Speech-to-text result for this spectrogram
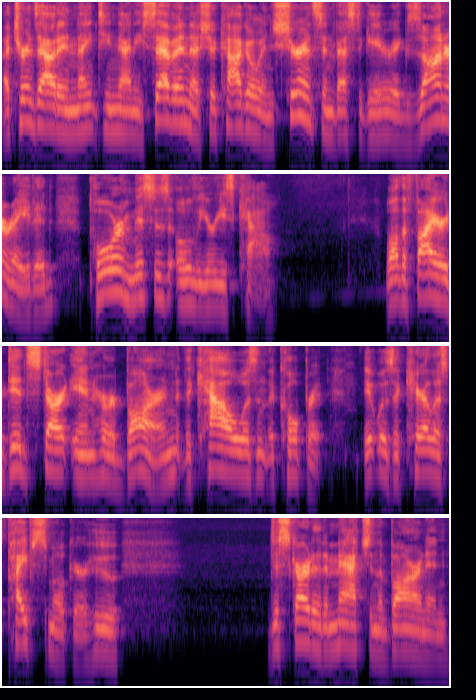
It turns out in 1997, a Chicago insurance investigator exonerated poor Mrs. O'Leary's cow. While the fire did start in her barn, the cow wasn't the culprit. It was a careless pipe smoker who discarded a match in the barn and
